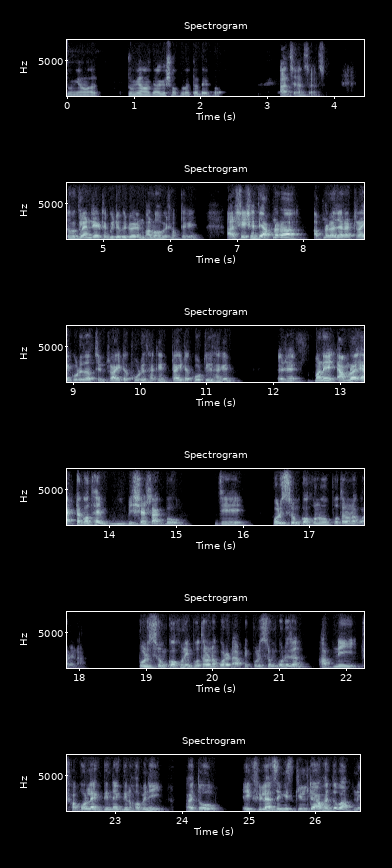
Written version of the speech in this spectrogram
তুমি আমার, তুমি আমাকে আগে সফলতা দেখো। আচ্ছা আচ্ছা আচ্ছা। তবে ক্লায়েন্টের একটা ভিডিও দেন ভালো হবে সব থেকে আর সেই সাথে আপনারা আপনারা যারা ট্রাই করে যাচ্ছেন ট্রাইটা করে থাকেন ট্রাইটা করতেই থাকেন। মানে আমরা একটা কথায় বিশ্বাস রাখব যে পরিশ্রম কখনো প্রতারণা করে না। পরিশ্রম কখনোই প্রতারণা করে না। আপনি পরিশ্রম করে যান আপনি সফল একদিন একদিন হবেনই। হয়তো এই ফ্রিল্যান্সিং স্কিলটা হয়তো আপনি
